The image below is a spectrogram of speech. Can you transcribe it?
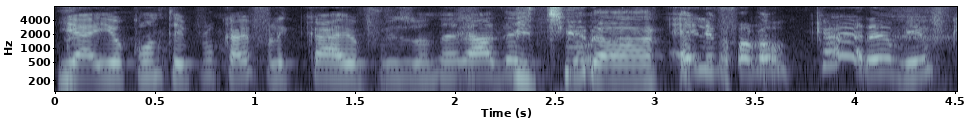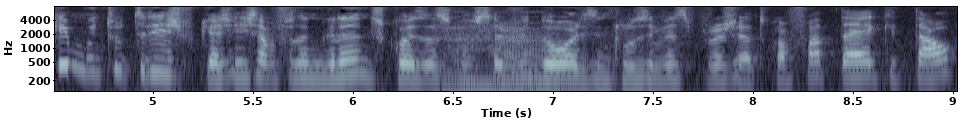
E aí eu contei pro Caio, falei, Caio, eu fui exonerada. Me tirar. Ele falou, caramba, eu fiquei muito triste, porque a gente estava fazendo grandes coisas com os servidores, inclusive esse projeto com a FATEC e tal.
